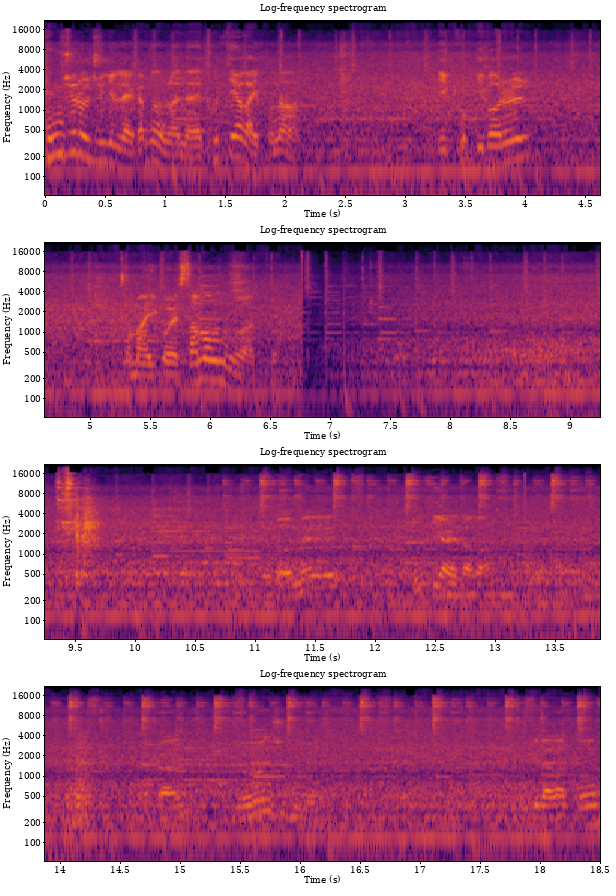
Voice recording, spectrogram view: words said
행주를 주길래 깜짝 놀랐네. 토띠아가 있구나. 이, 이거를 아마 이거에 싸먹는 것 같아. 그 다음에 토띠아에다가 약간 이런 식으로 여기다가 또이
